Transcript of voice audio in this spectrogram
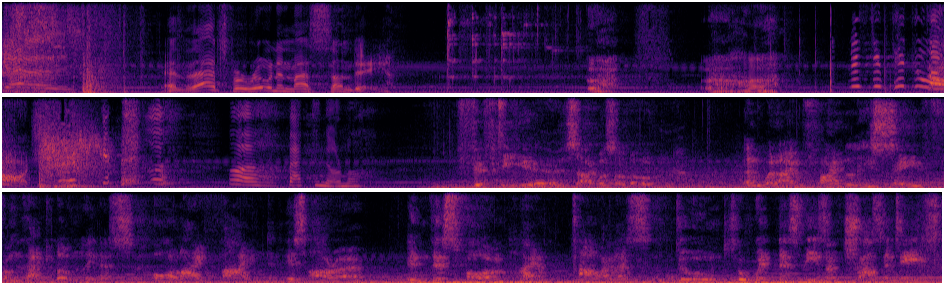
Yes. And that's for ruining my Sunday. Mr. Piccolo! Uh, back to normal. Fifty years I was alone. And when I am finally saved from that loneliness, all I find is horror. In this form, I am powerless, doomed to witness these atrocities.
